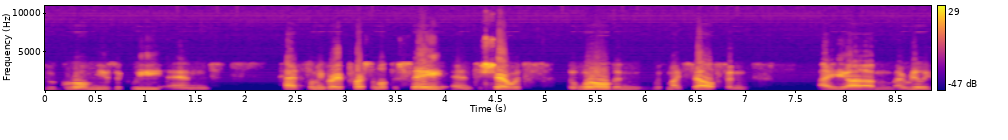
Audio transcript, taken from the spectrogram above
to grow musically and had something very personal to say and to share with the world and with myself. And I um, I really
